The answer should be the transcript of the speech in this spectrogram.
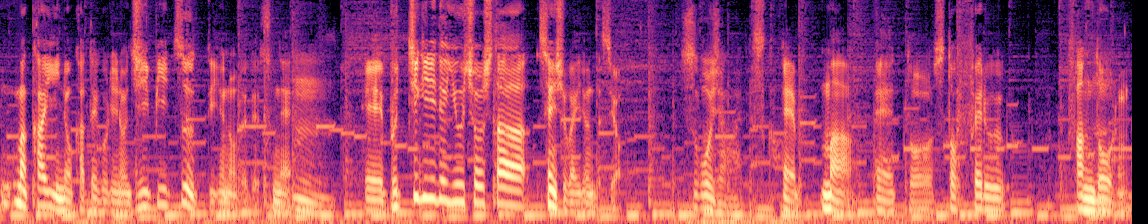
まあ、会議のカテゴリーの GP2 っていうのでですね、うん、えー、ぶっちぎりで優勝した選手がいるんですよ。すごいじゃないですか。えー、まあ、えっ、ー、と、ストッフェル・ファンドールン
